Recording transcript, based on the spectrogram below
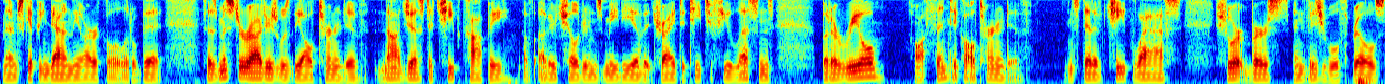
Then I'm skipping down in the article a little bit. It says Mr. Rogers was the alternative, not just a cheap copy of other children's media that tried to teach a few lessons, but a real, authentic alternative. Instead of cheap laughs, short bursts, and visual thrills,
